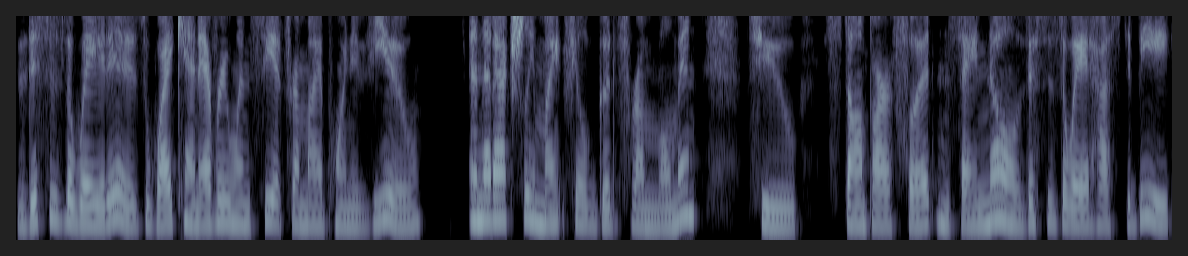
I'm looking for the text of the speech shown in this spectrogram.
This is the way it is. Why can't everyone see it from my point of view? And that actually might feel good for a moment to stomp our foot and say, no, this is the way it has to be.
